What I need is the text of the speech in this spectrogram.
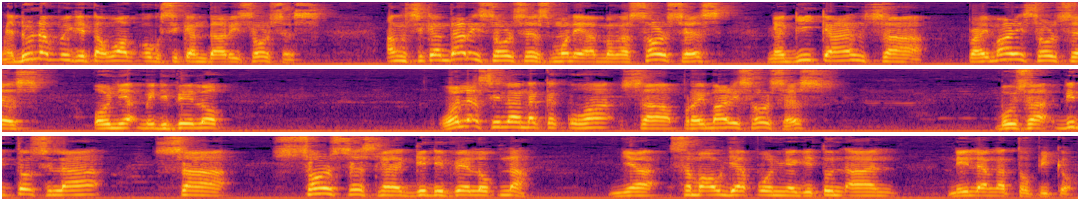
Nga doon na po gitawag og secondary sources. Ang secondary sources mo ni ang mga sources nga gikan sa primary sources o niya mi-develop. Wala sila nagkakuha sa primary sources. Busa dito sila sa sources nga gi-develop na niya sa maugyapon nga gitun-an nila nga topiko.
